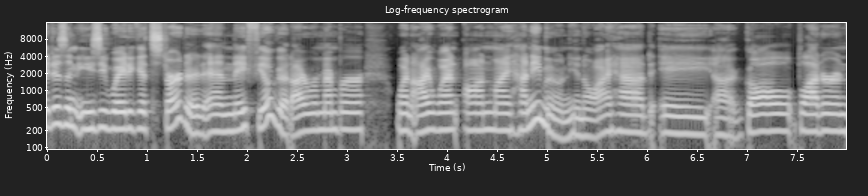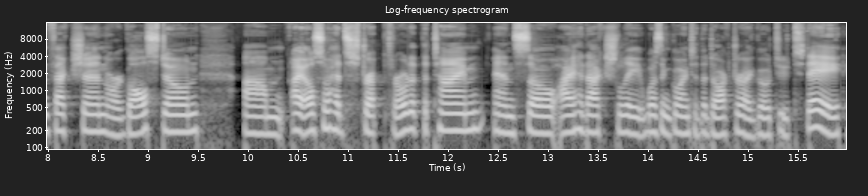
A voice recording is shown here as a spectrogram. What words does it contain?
it is an easy way to get started and they feel good. I remember when I went on my honeymoon, you know, I had a uh, gallbladder infection or gallstone. Um, I also had strep throat at the time. And so I had actually wasn't going to the doctor I go to today,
